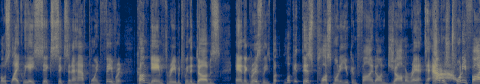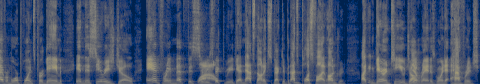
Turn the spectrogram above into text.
most likely a six, six and a half point favorite come game three between the Dubs and the Grizzlies. But look at this plus money you can find on Ja Morant to average 25 or more points per game in this series, Joe, and for a Memphis series victory. Again, that's not expected, but that's plus 500. I can guarantee you Ja yep. Morant is going to average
